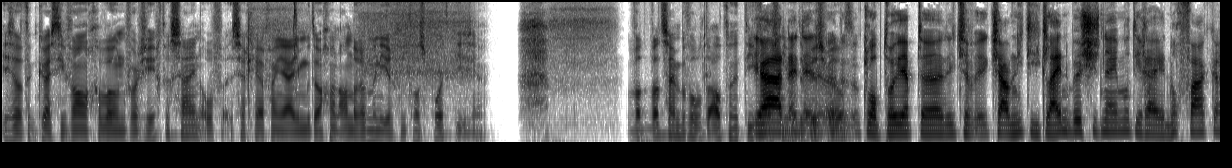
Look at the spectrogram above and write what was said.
Is dat een kwestie van gewoon voorzichtig zijn? Of zeg jij van ja, je moet dan gewoon andere manieren van transport kiezen? Wat, wat zijn bijvoorbeeld de alternatieven als je de bus wilt? klopt hoor. Je hebt, eh, niet zo, ik zou niet die kleine busjes nemen, want die rijden nog vaak. eh,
